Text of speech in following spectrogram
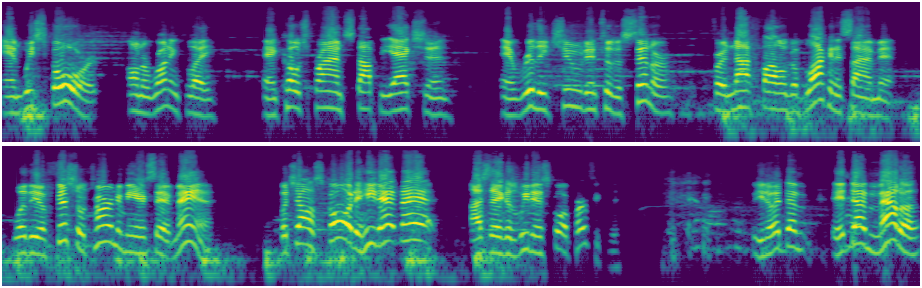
and we scored on a running play, and Coach Prime stopped the action and really chewed into the center for not following the blocking assignment. Well, the official turned to me and said, "Man, but y'all scored, and he that bad?" I said, "Because we didn't score perfectly." you know, it doesn't it doesn't matter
